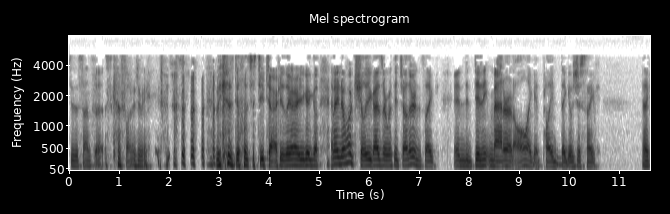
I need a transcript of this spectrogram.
see the sunset. It's kind of funny to me because Dylan's just too tired. He's like, "All right, you gonna go?" And I know how chill you guys are with each other, and it's like it didn't matter at all. Like it probably like it was just like like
